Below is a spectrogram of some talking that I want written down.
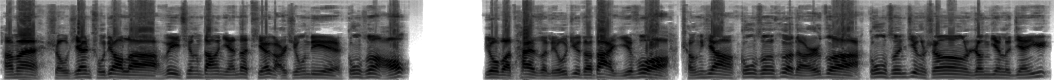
他们首先除掉了卫青当年的铁杆兄弟公孙敖，又把太子刘据的大姨夫丞相公孙贺的儿子公孙敬升扔进了监狱。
